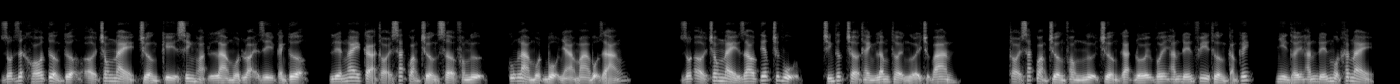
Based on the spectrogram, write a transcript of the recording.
rốt rất khó tưởng tượng ở trong này trường kỳ sinh hoạt là một loại gì cảnh tượng, liền ngay cả thỏi sắt quảng trường sở phòng ngự cũng là một bộ nhà ma bộ dáng. Rốt ở trong này giao tiếp chức vụ, chính thức trở thành lâm thời người trực ban. Thỏi sắt quảng trường phòng ngự trưởng gạt đối với hắn đến phi thường cảm kích, nhìn thấy hắn đến một khắc này,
